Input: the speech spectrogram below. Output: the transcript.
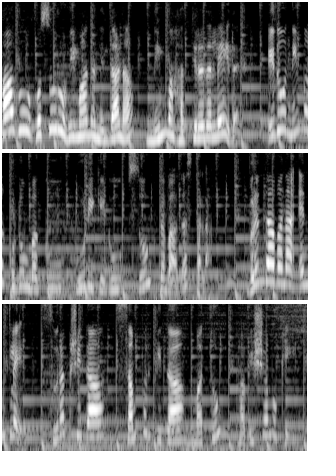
ಹಾಗೂ ಹೊಸೂರು ವಿಮಾನ ನಿಲ್ದಾಣ ನಿಮ್ಮ ಹತ್ತಿರದಲ್ಲೇ ಇದೆ. ಇದು ನಿಮ್ಮ ಕುಟುಂಬಕ್ಕೂ ಹೂಡಿಕೆಗೂ ಸೂಕ್ತವಾದ ಸ್ಥಳ. ವೃಂದಾವನ ಎನ್ಕ್ಲೇವ್ ಸುರಕ್ಷಿತ, ಸಂಪರ್ಕಿತ ಮತ್ತು ಭವಿಷ್ಯಮುಖಿ.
